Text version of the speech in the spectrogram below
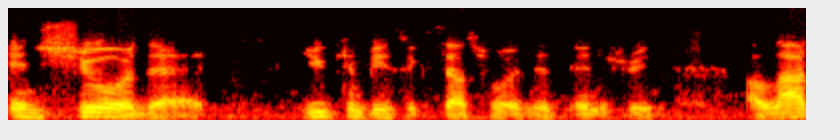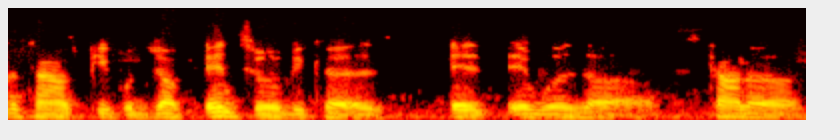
ensure that you can be successful in this industry. A lot of times, people jump into it because it it was uh kind of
